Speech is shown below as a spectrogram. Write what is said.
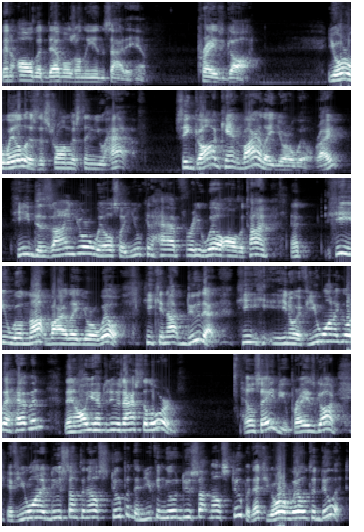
than all the devils on the inside of him. Praise God. Your will is the strongest thing you have. See, God can't violate your will, right? He designed your will so you can have free will all the time. And he will not violate your will. He cannot do that. He, he, you know, if you want to go to heaven, then all you have to do is ask the Lord. He'll save you. Praise God. If you want to do something else stupid, then you can go do something else stupid. That's your will to do it.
